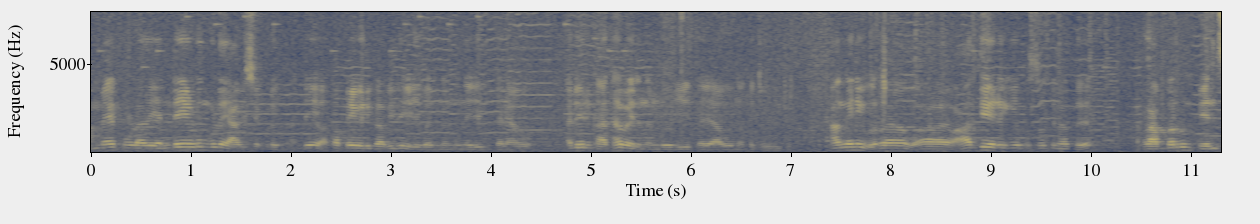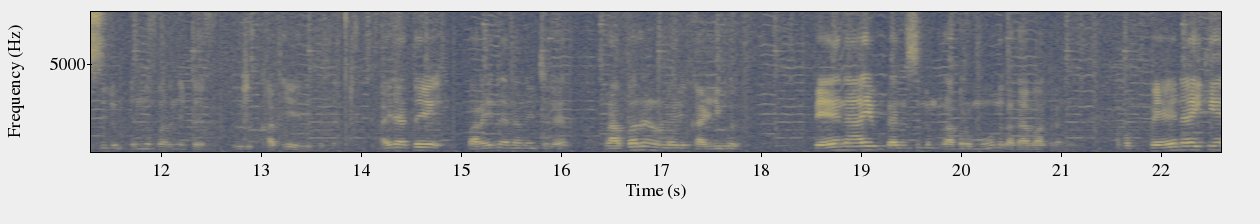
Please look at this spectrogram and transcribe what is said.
അമ്മയെ കൂടാതെ എന്റെയോടും കൂടെ ആവശ്യപ്പെടും. എന്റെ അപ്പപ്പയെ ഒരു കവിത എഴുതുന്നുണ്ട് വരുന്നുണ്ടെന്ന് എഴുതി തരാമോ അല്ലെങ്കിൽ ഒരു കഥ വരുന്നുണ്ട് എഴുതി തരാമോ എന്നൊക്കെ ചോദിക്കും. അങ്ങനെ ആദ്യം ഇറങ്ങിയ പുസ്തകത്തിനകത്ത് റബ്ബറും പെൻസിലും എന്ന് പറഞ്ഞിട്ട് ഒരു കഥ എഴുതിയിട്ടുണ്ട്. അതിനകത്ത് പറയുന്നത് എന്താണെന്ന് വെച്ചാൽ റബ്ബറിനുള്ള ഒരു കഴിവ് പേനായും പെൻസിലും റബ്ബറും മൂന്ന് കഥാപാത്രങ്ങൾ. അപ്പോൾ പേനായ്ക്ക്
